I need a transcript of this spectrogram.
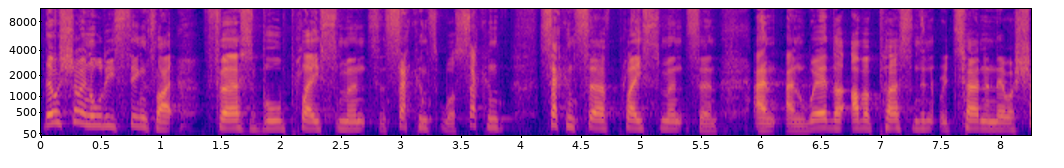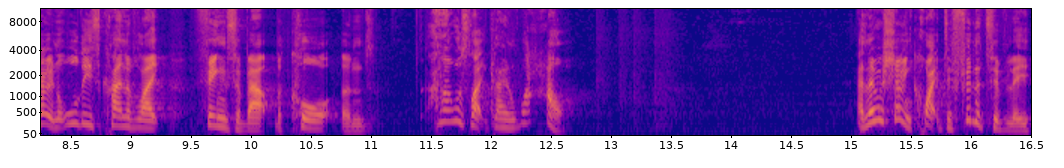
They were showing all these things like first ball placements and second, well, second, second serve placements and, and, and where the other person didn't return. And they were showing all these kind of like things about the court. And, and I was like going, wow. And they were showing quite definitively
